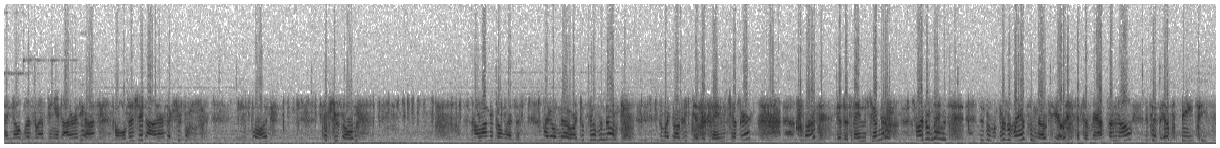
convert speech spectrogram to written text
A note was left and your daughter is yes. gone? How old is your daughter? Six years old. She's blonde. Six years old. How long ago was this? I don't know. I just found the note. And my daughter's Does it say who took her? What? Does it say who took her? I don't know. It's, there's, a, there's a ransom note here. It's a ransom note? It says SBTC.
